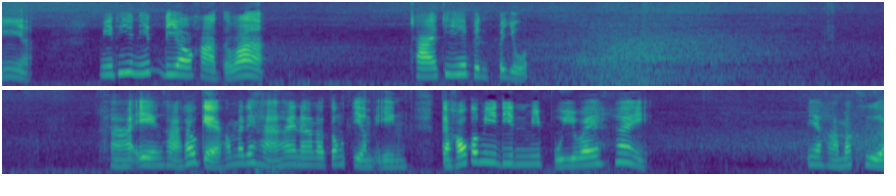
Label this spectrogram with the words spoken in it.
นี่มีที่นิดเดียวค่ะ แต่ว่า ใช้ที่ให้เป็นประโยชน์ หาเองค่ะ เท่าแก่เขาไม่ได้หาให้นะ เราต้องเตรียมเอง แต่เขาก็มีดินมีปุ๋ยไว้ให้ เนี่ยค่ะมะเขือ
